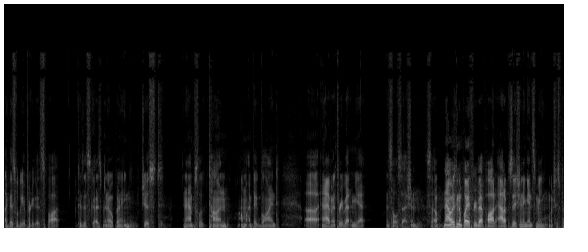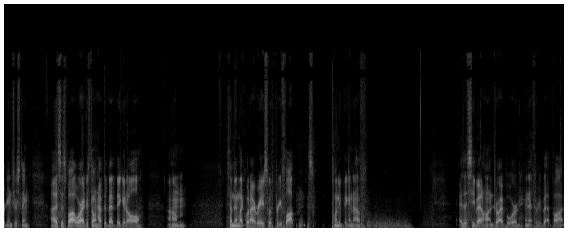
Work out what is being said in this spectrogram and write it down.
like this would be a pretty good spot because this guy's been opening just an absolute ton on my big blind, uh, and I haven't three bet him yet this whole session. So now he's going to play a three bet pot out of position against me, which is pretty interesting. Uh, this is a spot where I just don't have to bet big at all. Um, something like what I raised with pre-flop is plenty big enough as a c bet on a dry board in a three bet pot.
